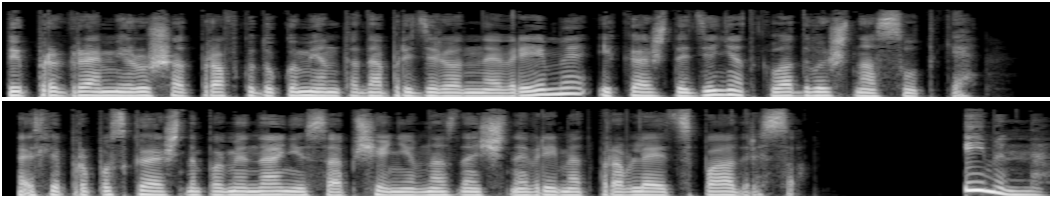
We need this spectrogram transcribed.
Ты программируешь отправку документа на определенное время и каждый день откладываешь на сутки. А если пропускаешь напоминание, сообщение в назначенное время отправляется по адресу. Именно.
